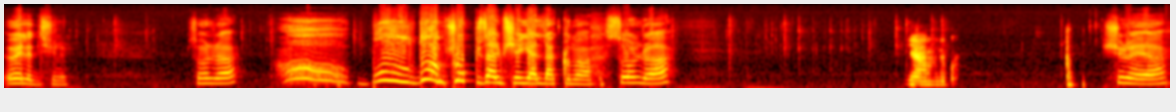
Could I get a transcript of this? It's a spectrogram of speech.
Öyle düşünün. Sonra buldum. Çok güzel bir şey geldi aklıma. Sonra Yandık. şuraya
